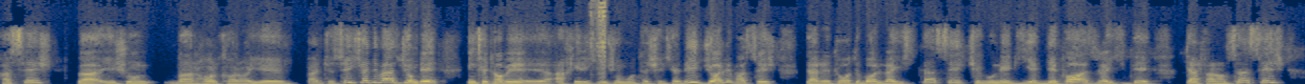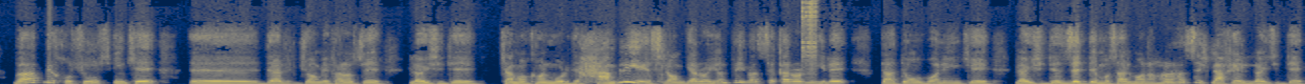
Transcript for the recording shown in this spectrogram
هستش و ایشون به حال کارهای برجسته کرده و از جمله این کتاب اخیری که ایشون منتشر کرده جالب هستش در ارتباط با لایسیته هستش چگونه دیگه دفاع از لایسیته در فرانسه هستش و به خصوص اینکه در جامعه فرانسه لایسیته کماکان مورد حمله اسلامگرایان پیوسته قرار می‌گیره تحت عنوان اینکه لایسیته ضد مسلمانان ها هستش نخیر لایسیته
